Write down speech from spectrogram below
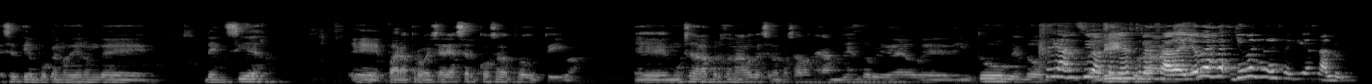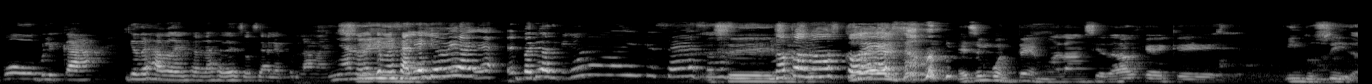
ese tiempo que nos dieron de, de encierro eh, para aprovechar y hacer cosas productivas. Eh, muchas de las personas lo que se lo pasaban eran viendo videos de, de YouTube, viendo Sí, ansiosa y estresada. Yo dejé, yo dejé de seguir a salud pública. Yo dejaba de entrar a las redes sociales por la mañana. De que me salía, yo veía el periódico y yo, ay, ¿qué es eso? No- Sí, no sí, conozco eso. Es un buen tema, la ansiedad que, que inducida,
